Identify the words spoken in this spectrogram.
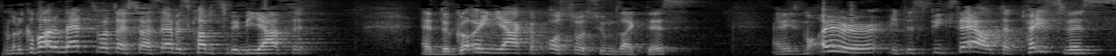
But the Kabbalah, that's what the Sasabis comes to be biyasit. And the Goin Yaakov also assumes like this. And he's Ma'ir, he just speaks out that Taisvis,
